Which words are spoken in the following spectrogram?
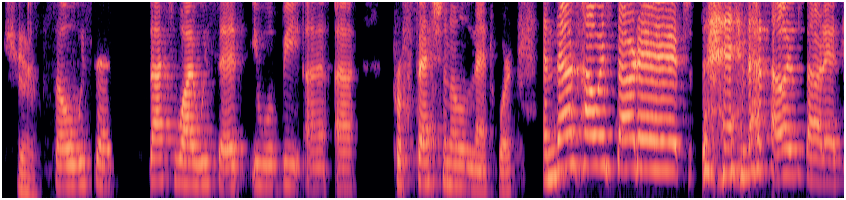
Sure. So we said that's why we said it will be a, a professional network. And that's how i started. And that's how i started.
